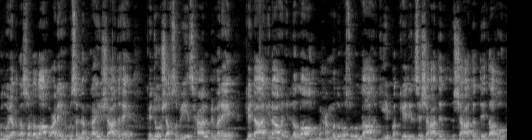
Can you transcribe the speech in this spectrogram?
حضور اقدس صلی اللہ علیہ وسلم کا ارشاد ہے کہ جو شخص بھی اس حال میں مرے کہ لا الہ الا اللہ محمد رسول اللہ کی پکے دل سے شہادت شہادت دیتا ہو،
